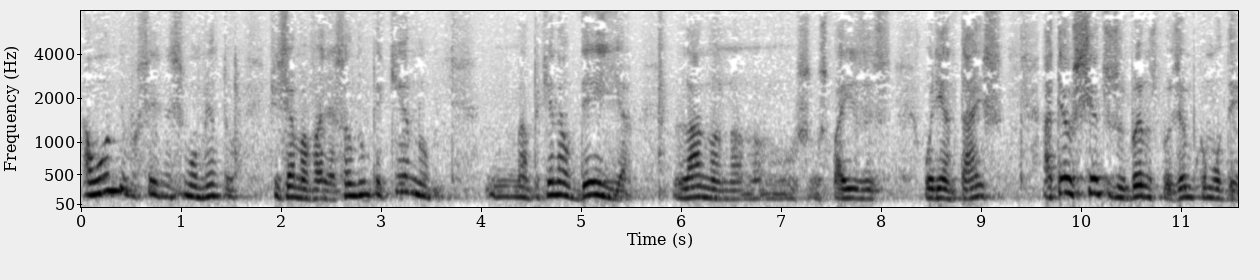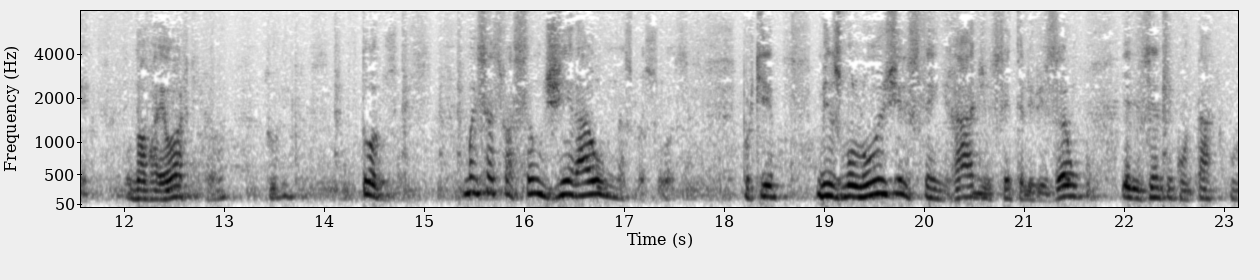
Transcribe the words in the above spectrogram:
Aonde vocês, nesse momento, fizeram uma avaliação de um pequeno, uma pequena aldeia lá no, no, nos, nos, países orientais, até os centros urbanos, por exemplo, como o de Nova York, né? tudo em crise. Todos. Uma insatisfação geral nas pessoas porque mesmo longe eles têm rádio, eles têm televisão, eles entram em contato com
